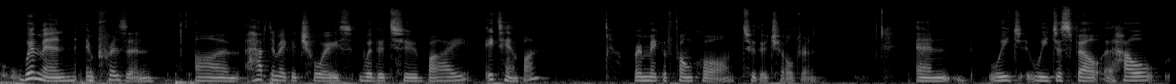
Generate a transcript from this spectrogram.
women in prison um, have to make a choice whether to buy a tampon or make a phone call to their children. And we we just felt how Wait, do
